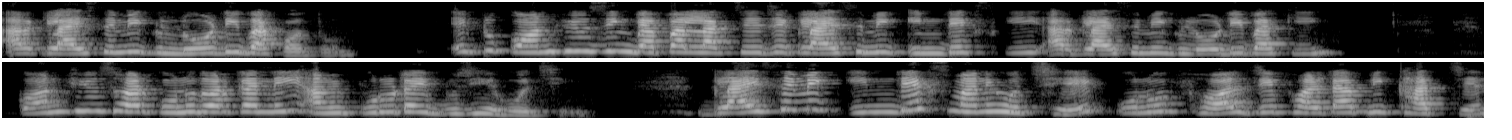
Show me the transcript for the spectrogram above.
আর গ্লাইসেমিক লোডই বা কত? একটু কনফিউজিং ব্যাপার লাগছে যে গ্লাইসেমিক ইন্ডেক্স কি আর গ্লাইসেমিক লোডই বা কি? কনফিউজ হওয়ার কোনো দরকার নেই, আমি পুরোটাই বুঝিয়ে বলছি। গ্লাইসেমিক ইন্ডেক্স মানে হচ্ছে কোনো ফল, যে ফলটা আপনি খাচ্ছেন,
